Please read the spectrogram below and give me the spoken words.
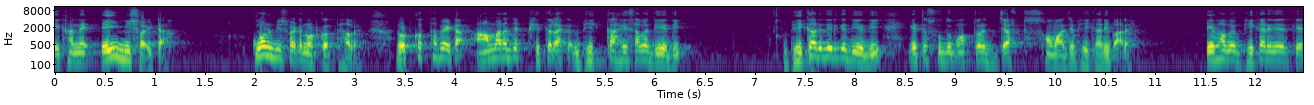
এখানে এই বিষয়টা কোন বিষয়টা নোট করতে হবে? নোট করতে হবে এটা আমরা যে ফিতরা ভিক্ষা হিসাবে দিয়ে দিই, ভিখারিদেরকে দিয়ে দিই এতে শুধুমাত্র জাস্ট সমাজে ভিখারি বাড়ে। এভাবে ভিখারিদেরকে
